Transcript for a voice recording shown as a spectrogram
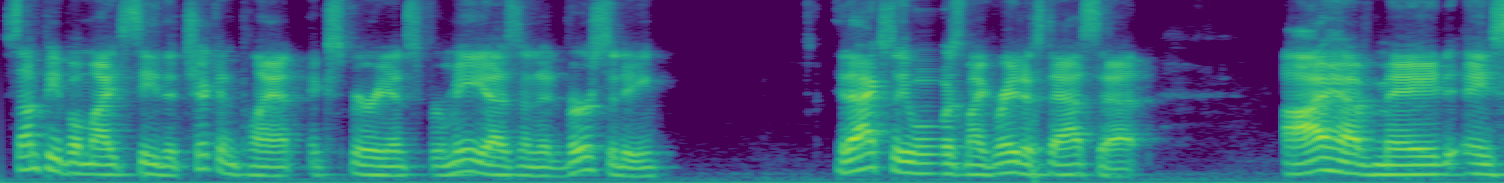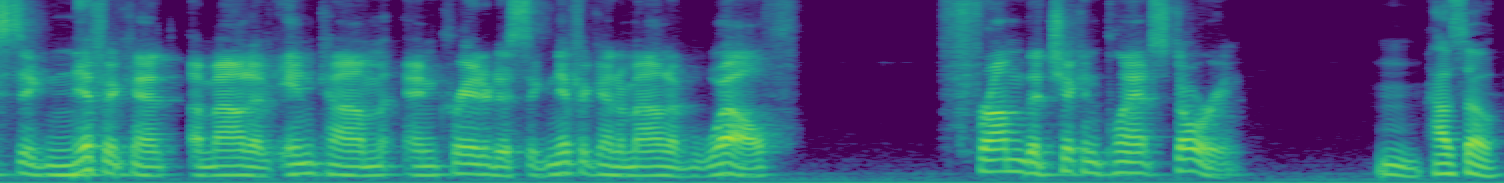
some people might see the chicken plant experience for me as an adversity. It actually was my greatest asset. I have made a significant amount of income and created a significant amount of wealth from the chicken plant story. Mm, how so?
